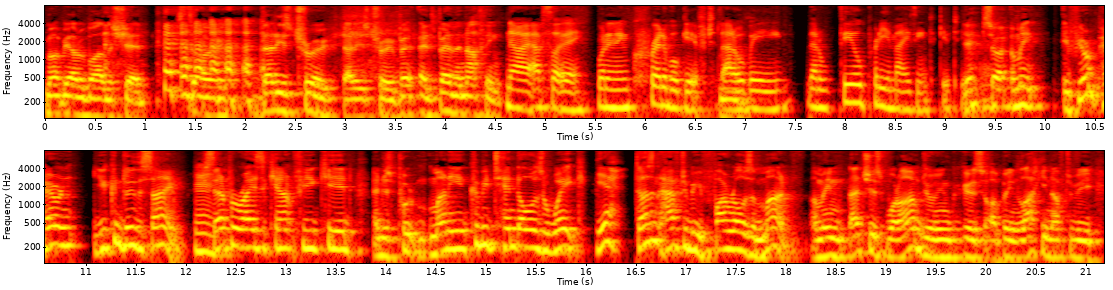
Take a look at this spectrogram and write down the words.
might be able to buy the shed. So that is true. That is true. But it's better than nothing. No, absolutely. What an incredible gift. That'll mm. be that'll feel pretty amazing to give to you. Yeah. So I mean, if you're a parent, you can do the same. Mm. Set up a Raiz account for your kid and just put money in. It could be ten dollars a week. Yeah. Doesn't have to be five dollars a month. I mean, that's just what I'm doing because I've been lucky enough to be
